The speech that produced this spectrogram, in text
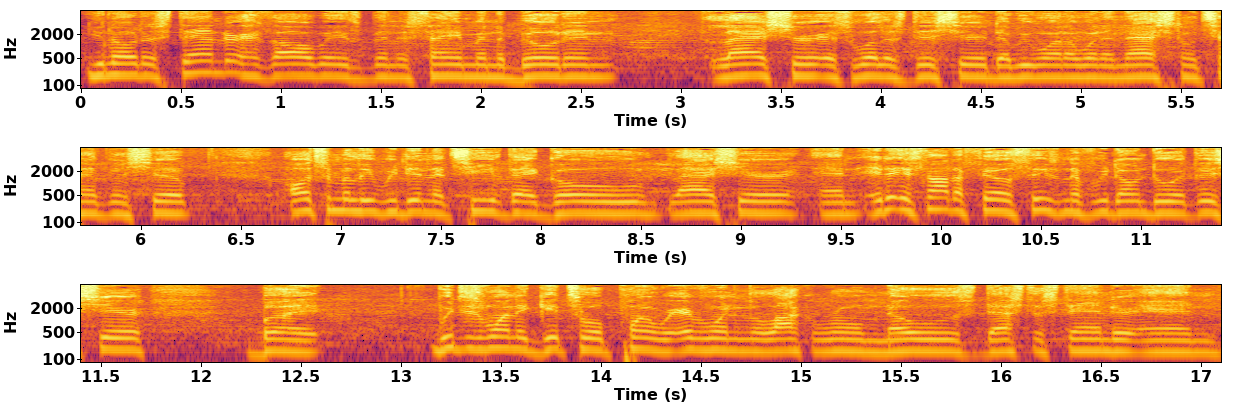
You know, the standard has always been the same in the building last year as well as this year that we want to win a national championship. Ultimately, we didn't achieve that goal last year, and it, it's not a failed season if we don't do it this year, but we just want to get to a point where everyone in the locker room knows that's the standard, and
